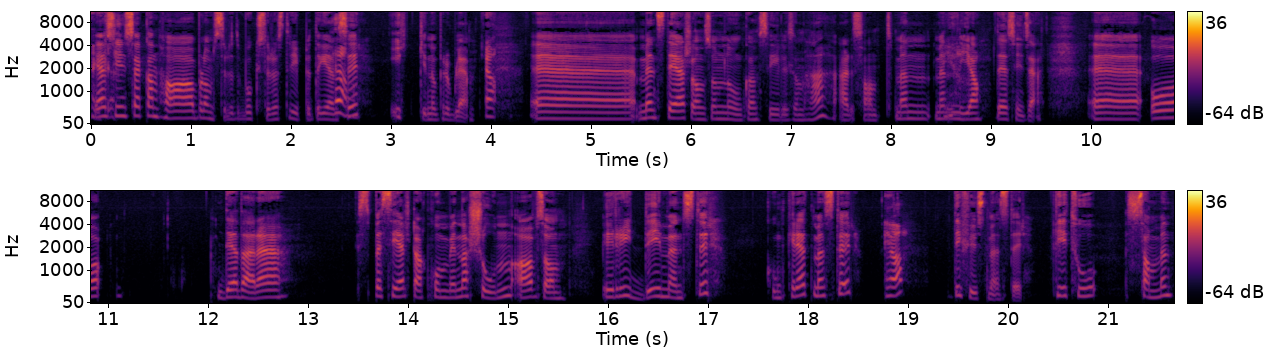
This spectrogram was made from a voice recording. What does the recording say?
Jeg syns jeg kan ha blomstrete bukser og stripete genser. Ikke noe problem. Ja. Eh, mens det er sånn som noen kan si liksom Hæ, er det sant? Men, men ja. det syns jeg. Eh, og det derre Spesielt da kombinasjonen av sånn ryddig mønster, konkret mønster, Ja. diffust mønster. De to sammen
